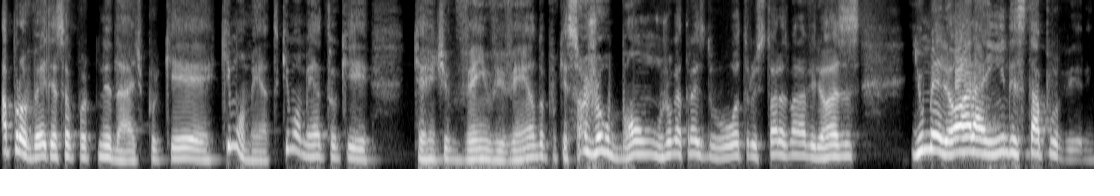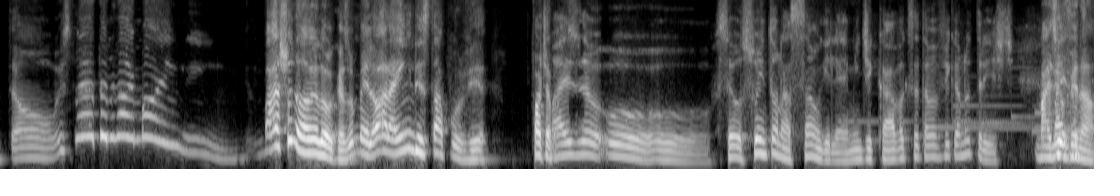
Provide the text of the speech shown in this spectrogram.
aproveite essa oportunidade, porque que momento, que momento que, que a gente vem vivendo, porque só jogo bom, um jogo atrás do outro, histórias maravilhosas, e o melhor ainda está por vir. Então, isso não é terminar em, baixo, não, hein, Lucas? O melhor ainda está por vir. Forte abraço. Mas o, o, o seu, sua entonação, Guilherme, indicava que você estava ficando triste. Mas, Mas e o final?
